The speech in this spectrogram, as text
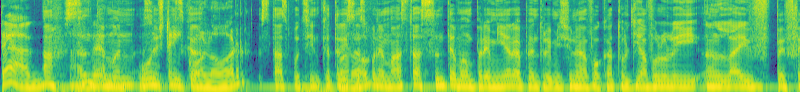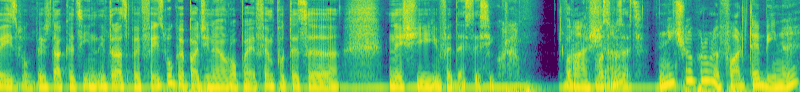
steag, ah, suntem în, un tricolor. Că, stați puțin, că trebuie să spunem asta, suntem în premieră pentru emisiunea Avocatul Diavolului în live pe Facebook. Deci dacă intrați pe Facebook, pe pagina Europa FM, puteți să ne și vedeți, desigur. Vă rog, Așa, mă scuzați. Nicio problemă, foarte bine.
